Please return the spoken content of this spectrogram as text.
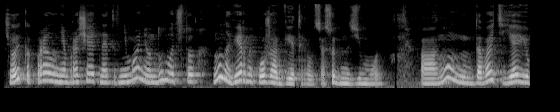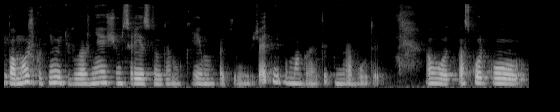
Человек, как правило, не обращает на это внимания, он думает, что, ну, наверное, кожа обветрилась, особенно зимой. А, ну, давайте я ее помажу каким-нибудь увлажняющим средством, там, кремом каким-нибудь. А это не помогает, это не работает. Вот, поскольку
